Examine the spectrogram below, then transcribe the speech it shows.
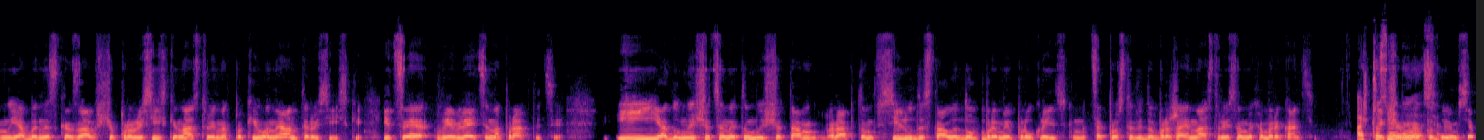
ну я би не сказав, що проросійські настрої навпаки, вони антиросійські, і це виявляється на практиці. І я думаю, що це не тому, що там раптом всі люди стали добрими проукраїнськими. Це просто відображає настрої самих американців. А що якщо ми подивимося,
